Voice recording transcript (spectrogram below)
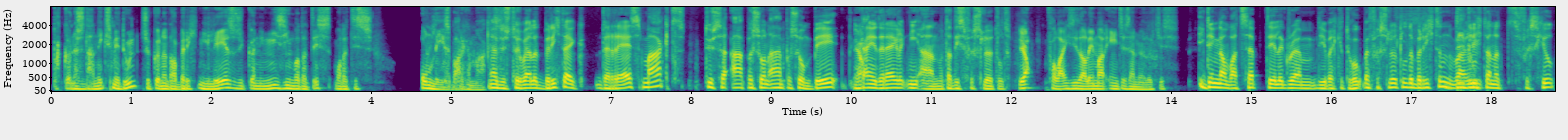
dan kunnen ze daar niks mee doen. Ze kunnen dat bericht niet lezen, ze kunnen niet zien wat het is, want het is onleesbaar gemaakt. Ja, dus terwijl het bericht eigenlijk de reis maakt tussen A persoon A en persoon B, kan je er eigenlijk niet aan, want dat is versleuteld. Ja, voilà, je ziet alleen maar eentjes en nulletjes. Ik denk dan WhatsApp, Telegram, die werken toch ook met versleutelde berichten? Waar ligt dan het verschil?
